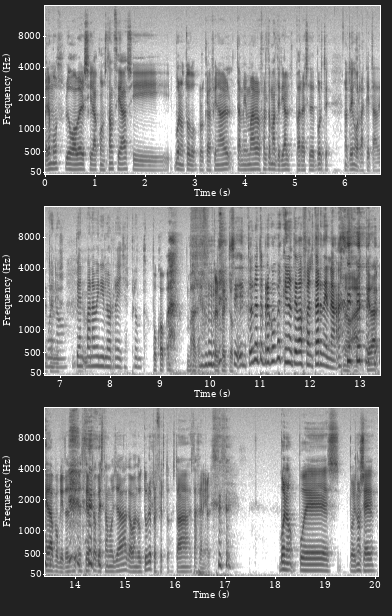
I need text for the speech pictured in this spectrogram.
Veremos luego a ver si la constancia, si... Bueno, todo, porque al final también me hará falta material para ese deporte. No tengo raqueta de tenis. Bueno, van a venir los reyes pronto. Poco a- Vale, perfecto. Sí, tú no te preocupes que no te va a faltar de nada. No, ah, queda, queda poquito. Es, es cierto que estamos ya acabando octubre, perfecto. Está, está genial. Bueno, pues, pues no sé,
